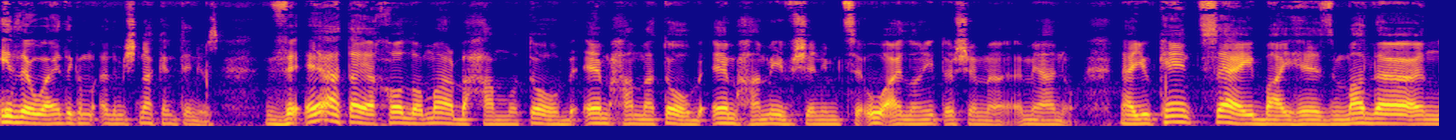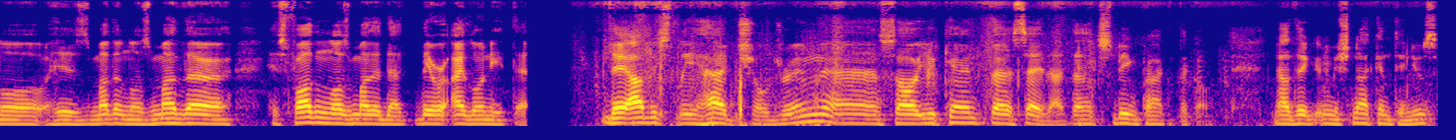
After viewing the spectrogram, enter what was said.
Either way, the, the Mishnah continues. ואתה יכול לומר בחמותו, באם חמתו, באם חמיו שנמצאו עילוניתו שמענו. Now you can't say by his mother-in-law, his mother-in-law's mother, his father-in-law's mother that they were Ailonita. They obviously had children, uh, so you can't uh, say that. That's being practical. Now the Mishnah continues,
